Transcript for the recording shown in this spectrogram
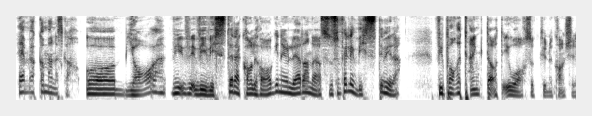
er møkkamennesker. Og ja, vi, vi, visste det, Carl I. Hagen er jo lederen der, så selvfølgelig visste vi det. Vi bare tenkte at i år så kunne, kanskje,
